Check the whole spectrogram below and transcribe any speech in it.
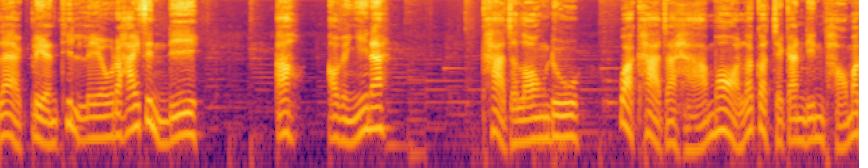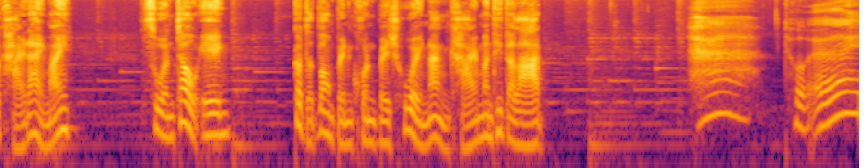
แลกเปลี่ยนที่เลวร้ายสิ้นดี เอาเอาอย่างนี้นะข้าจะลองดูว่าข้าจะหาหม้อแล้วก็จะกันดินเผามาขายได้ไหม ส่วนเจ้าเองก็จะต้องเป็นคนไปช่วยนั่งขายมันที่ตลาดฮ่าโถเอ้ย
